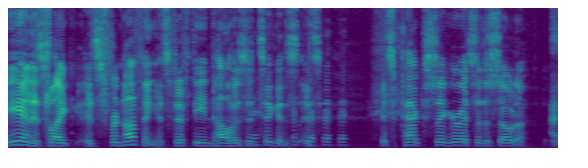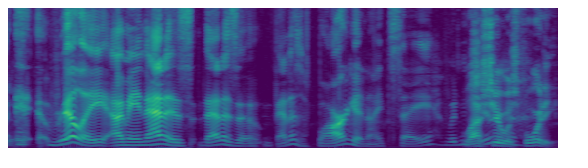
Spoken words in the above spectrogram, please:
Ian, it's like it's for nothing. It's fifteen dollars a ticket. It's, it's it's a pack of cigarettes and a soda. It, eh, really, I mean that is that is a that is a bargain, I'd say. Wouldn't you Last you? year was forty.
